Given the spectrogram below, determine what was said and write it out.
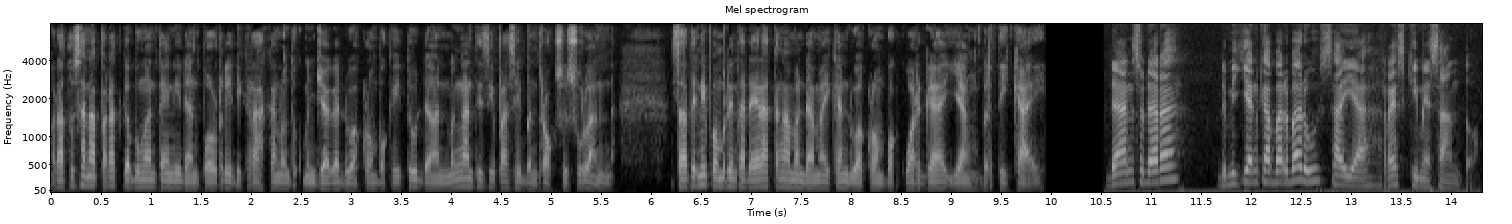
Ratusan aparat gabungan TNI dan Polri dikerahkan untuk menjaga dua kelompok itu dan mengantisipasi bentrok susulan. Saat ini pemerintah daerah tengah mendamaikan dua kelompok warga yang bertikai. Dan saudara, demikian kabar baru saya Reski Mesanto.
